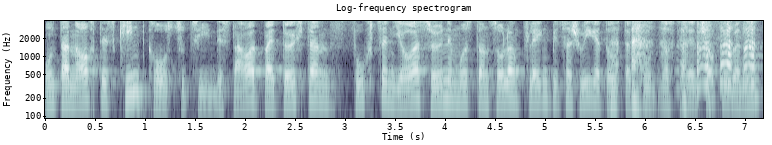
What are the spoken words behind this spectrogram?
und danach das Kind großzuziehen. Das dauert bei Töchtern 15 Jahre. Söhne muss dann so lange pflegen, bis er Schwiegertochter Kunden aus den Job übernimmt.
